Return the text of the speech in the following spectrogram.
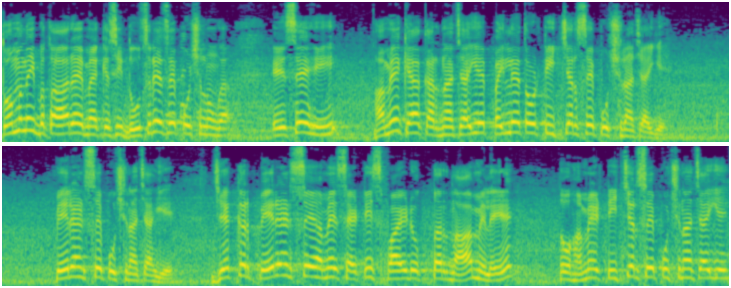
तुम नहीं बता रहे, मैं किसी दूसरे से पूछ लूँगा। ऐसे ही हमें क्या करना चाहिए? पहले तो टीचर से पूछना चाहिए। पेरेंट्स से पूछना चाहिए। जेकर पेरेंट्स से हमें सेटिस्फाइड उत्तर ना मिले तो हमें टीचर से पूछना चाहिए।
